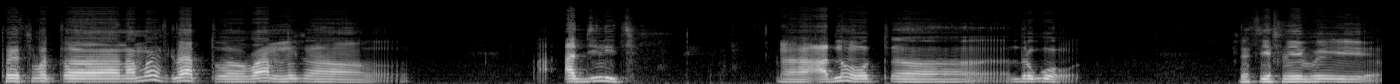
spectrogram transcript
То есть вот, э, на мой взгляд, э, вам нужно отделить э, одно от э, другого. То есть если вы,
